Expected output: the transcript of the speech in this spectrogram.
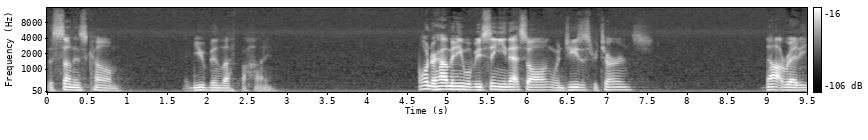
The sun has come and you've been left behind. I wonder how many will be singing that song when Jesus returns. Not ready,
